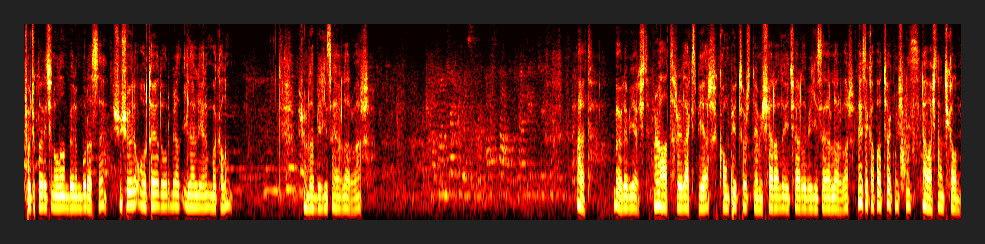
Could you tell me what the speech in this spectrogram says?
Çocuklar için olan bölüm burası. Şu şöyle ortaya doğru biraz ilerleyelim bakalım. Şurada bilgisayarlar var. Evet. Böyle bir yer işte. Rahat, relax bir yer. Computers demiş herhalde içeride bilgisayarlar var. Neyse kapatacakmış biz yavaştan çıkalım.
